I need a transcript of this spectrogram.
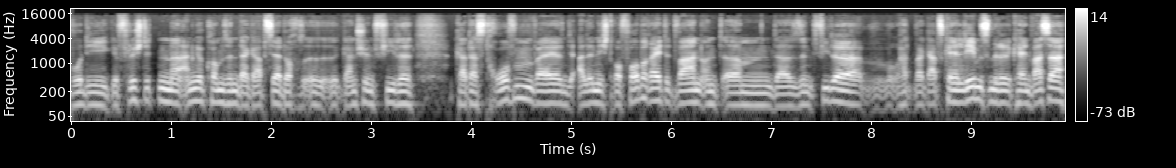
wo die Geflüchteten angekommen sind, da gab es ja doch äh, ganz schön viele Katastrophen, weil alle nicht darauf vorbereitet waren. Und ähm, da sind viele, gab es keine Lebensmittel, kein Wasser,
